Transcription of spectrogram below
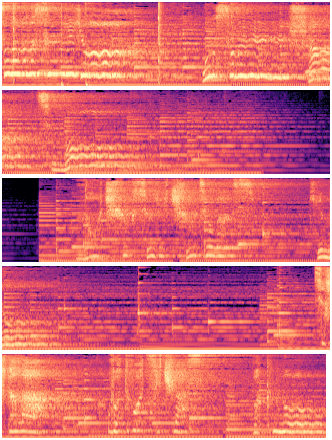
Словно сын ее услышать мог. Ночью все ей чудилось кино. Все ждала, вот-вот сейчас в окно.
